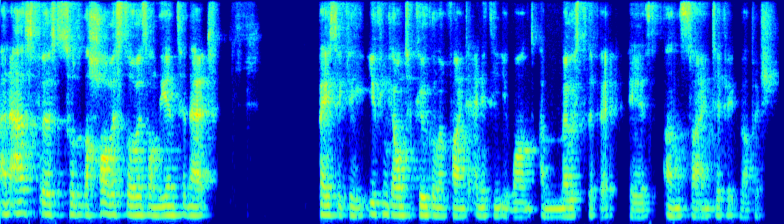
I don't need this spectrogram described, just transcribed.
And as for sort of the horror stories on the internet, basically you can go onto Google and find anything you want, and most of it is unscientific rubbish.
